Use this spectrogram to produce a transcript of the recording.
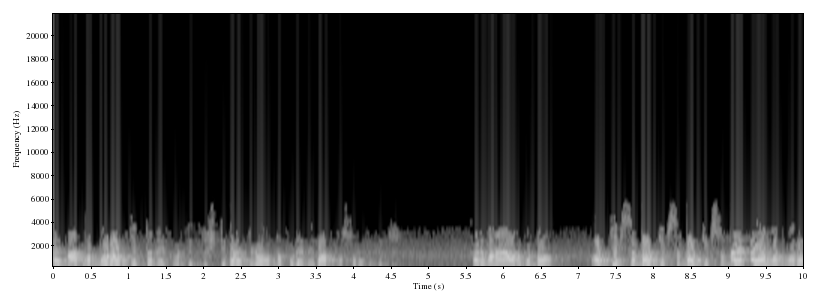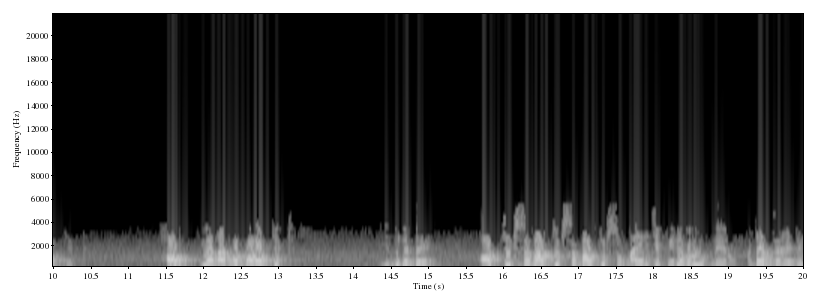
I'm not one more object అనేటువంటి దృష్టి కరెక్ట్గా ఉన్నప్పుడే మీకు ఆత్మస్వరూపం తెలుస్తుంది. కానీ మనం ఏమనుకుంటాం? Objects and objects and objects ఉన్నాయి. I am one more object how you are not one more object ఎందుకంటే objects and objects and objects ఉన్నాయని చెప్పేది ఎవరు? నేను. అంటే అర్థం ఏంటి?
